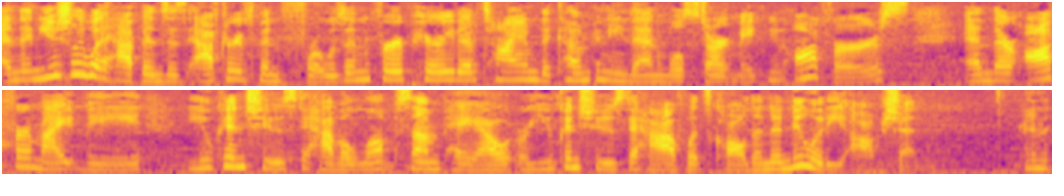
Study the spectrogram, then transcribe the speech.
And then usually what happens is after it's been frozen for a period of time, the company then will start making offers. And their offer might be you can choose to have a lump sum payout or you can choose to have what's called an annuity option. And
